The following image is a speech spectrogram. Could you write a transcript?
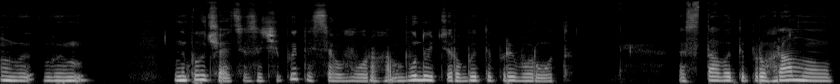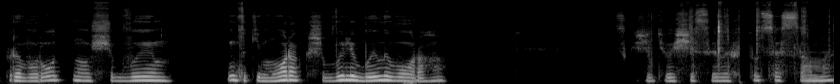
Ви, ви, не виходить зачепитися у ворога, будуть робити приворот, ставити програму приворотну, щоб ви, ну такий морок, щоб ви любили ворога. Скажіть вищі сили, хто це саме?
